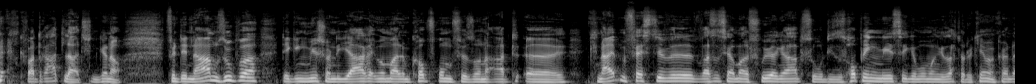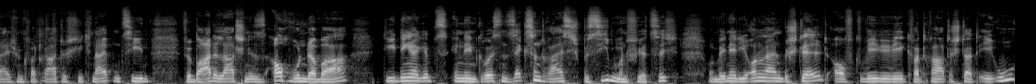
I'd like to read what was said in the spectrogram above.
Quadratlatschen, genau. Finde den Namen super. Der ging mir schon die Jahre immer mal im Kopf rum für so eine Art äh, Kneipenfestival, was es ja mal früher gab, so dieses Hopping-mäßige, wo man gesagt hat, okay, man könnte eigentlich ein Quadrat durch die Kneipen ziehen. Für Badelatschen ist es auch wunderbar. Die Dinger gibt's in den Größen 36 bis 47. Und wenn ihr die online bestellt auf www.quadratestadt.eu,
